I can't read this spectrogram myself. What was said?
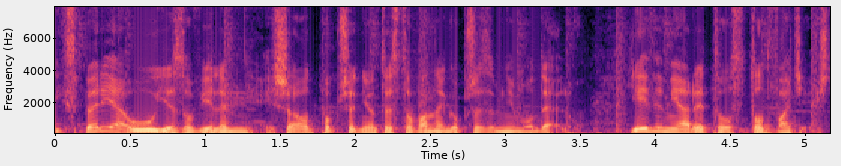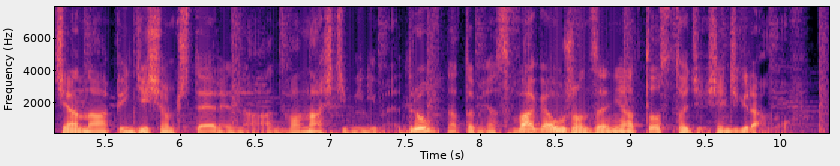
Xperia U jest o wiele mniejsza od poprzednio testowanego przeze mnie modelu. Jej wymiary to 120 na 54 na 12 mm, natomiast waga urządzenia to 110 gramów.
